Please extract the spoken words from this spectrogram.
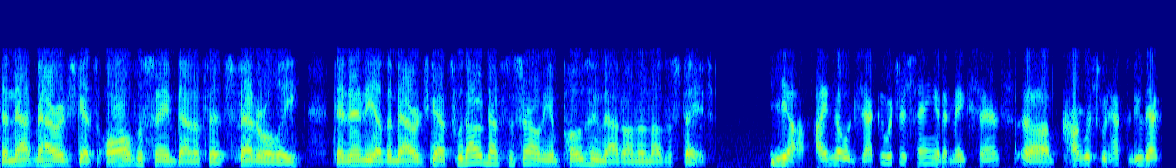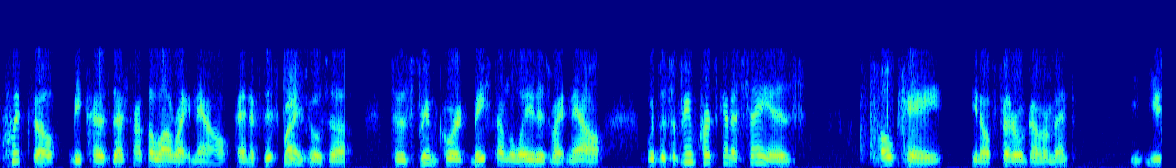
then that marriage gets all the same benefits federally that any other marriage gets, without necessarily imposing that on another state. Yeah, I know exactly what you're saying, and it makes sense. Uh, Congress would have to do that quick, though, because that's not the law right now. And if this case right. goes up to the Supreme Court based on the way it is right now, what the Supreme Court's going to say is, okay, you know, federal government, you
